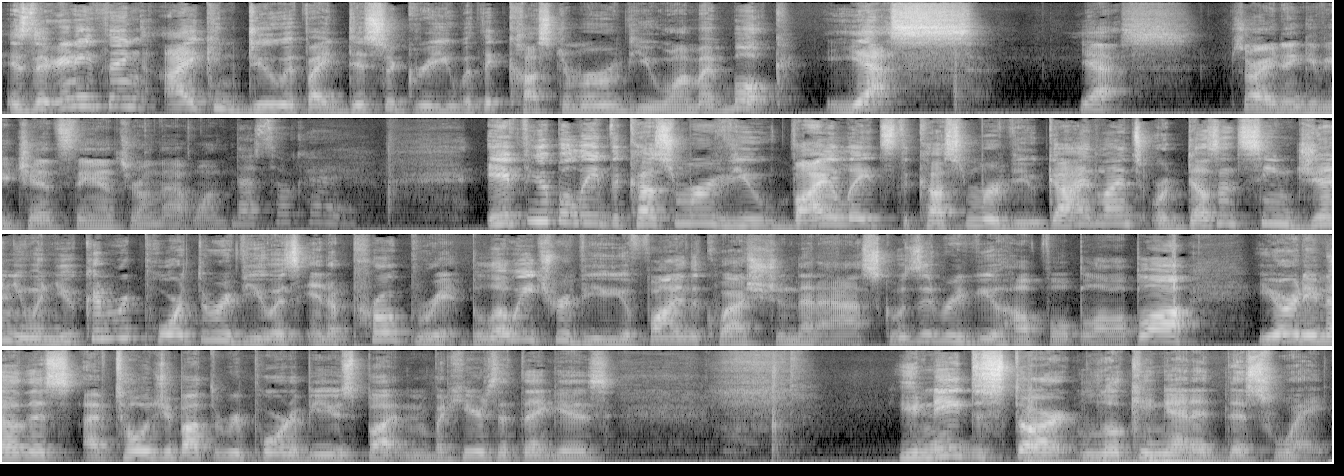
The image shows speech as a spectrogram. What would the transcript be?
Is there anything I can do if I disagree with a customer review on my book? Yes. Yes. Sorry, I didn't give you a chance to answer on that one. That's okay. If you believe the customer review violates the customer review guidelines or doesn't seem genuine, you can report the review as inappropriate. Below each review, you'll find the question that asks, Was the review helpful? Blah, blah, blah. You already know this. I've told you about the report abuse button, but here's the thing is, you need to start looking at it this way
